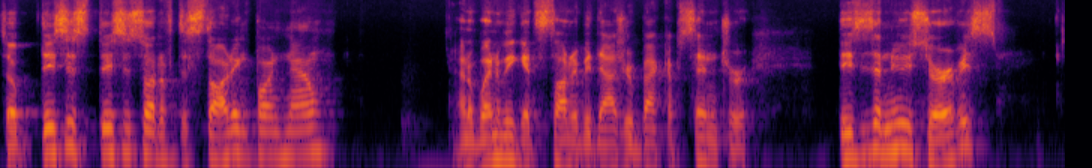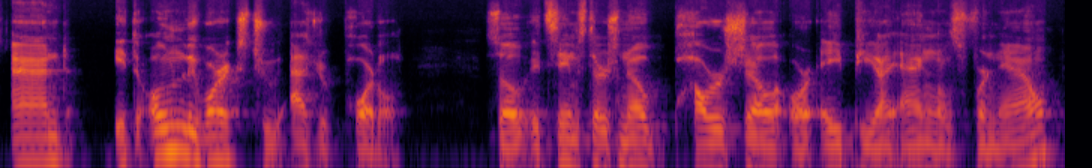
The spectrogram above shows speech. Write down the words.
So this is this is sort of the starting point now. And when we get started with Azure Backup Center, this is a new service and it only works through Azure Portal. So it seems there's no PowerShell or API angles for now.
